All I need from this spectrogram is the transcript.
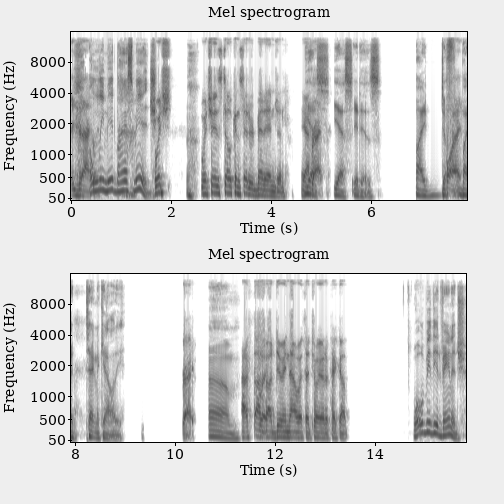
Exactly. Only mid by a smidge. which which is still considered mid engine. Yeah. Yes. Yes, it is. By def- But- by technicality. right. Um, I've thought But- about doing that with a Toyota pickup. what would be the advantage?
